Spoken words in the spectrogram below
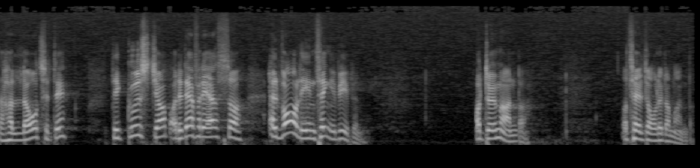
der har lov til det. Det er Guds job, og det er derfor, det er så alvorlig en ting i Bibelen. At dømme andre. Og tale dårligt om andre.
